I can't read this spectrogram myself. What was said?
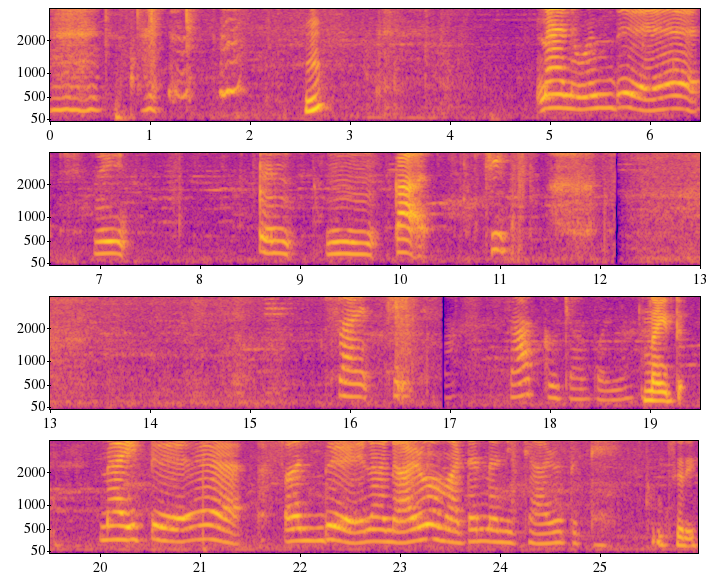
ம்? நான் வந்து நீ ம், ம், கா- சி. சை- சி. நாக்கு பண்ண. நைட்டு நைட்டு வந்து நான் அழுவ மாட்டேன்னு நினச்சி அழுதுட்டேன். சரி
